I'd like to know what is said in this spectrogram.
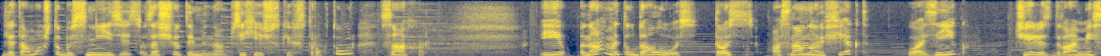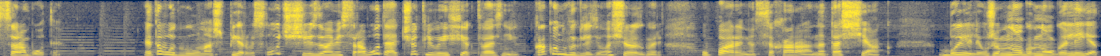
для того, чтобы снизить за счет именно психических структур сахар. И нам это удалось. То есть основной эффект возник через два месяца работы. Это вот был наш первый случай. Через два месяца работы отчетливый эффект возник. Как он выглядел? Еще раз говорю. У парня сахара натощак были уже много-много лет.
